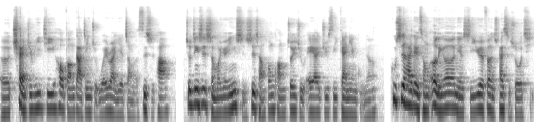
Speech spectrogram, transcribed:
而 ChatGPT 后方大金主微软也涨了四十趴，究竟是什么原因使市场疯狂追逐 AIGC 概念股呢？故事还得从二零二二年十一月份开始说起。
